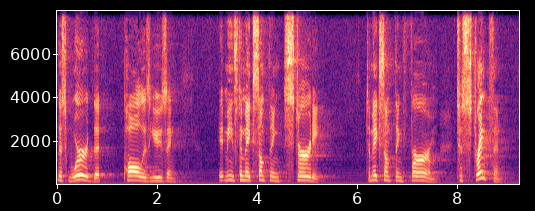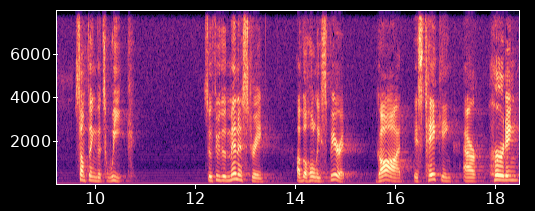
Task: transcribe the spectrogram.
This word that Paul is using, it means to make something sturdy, to make something firm, to strengthen something that's weak. So, through the ministry of the Holy Spirit, God is taking our hurting,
